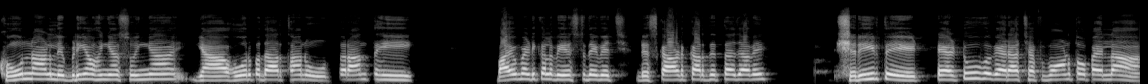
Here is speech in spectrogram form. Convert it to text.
ਖੂਨ ਨਾਲ ਲਿਬੜੀਆਂ ਹੋਈਆਂ ਸੂਈਆਂ ਜਾਂ ਹੋਰ ਪਦਾਰਥਾਂ ਨੂੰ ਤੁਰੰਤ ਹੀ ਬਾਇਓਮੈਡੀਕਲ ਵੇਸਟ ਦੇ ਵਿੱਚ ਡਿਸਕਾਰਡ ਕਰ ਦਿੱਤਾ ਜਾਵੇ। ਸਰੀਰ ਤੇ ਟੈਟੂ ਵਗੈਰਾ ਛਪਵਾਉਣ ਤੋਂ ਪਹਿਲਾਂ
